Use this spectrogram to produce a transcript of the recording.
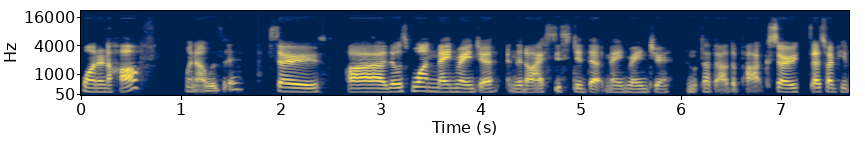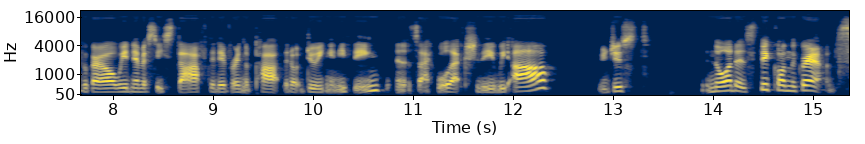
one and a half when I was there. So uh, there was one main ranger, and then I assisted that main ranger and looked at the other park. So that's why people go, "Oh, we never see staff. They're never in the park. They're not doing anything." And it's like, well, actually, we are. We're just not as thick on the ground.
